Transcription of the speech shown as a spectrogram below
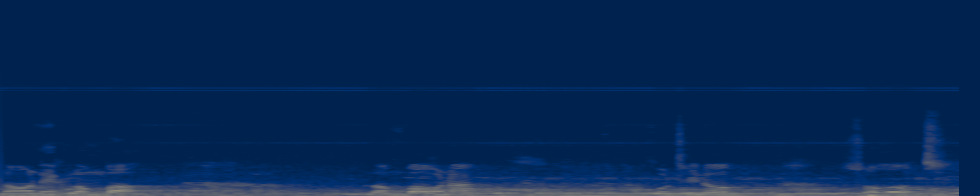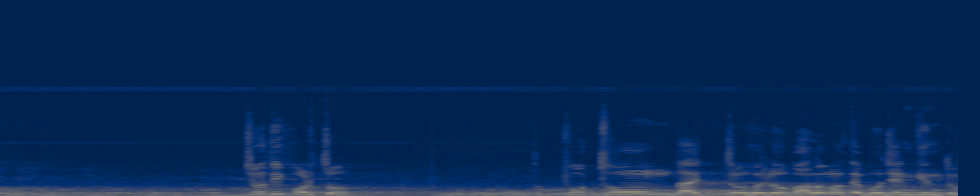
না, অনেক লম্বা। লম্বাও না, কঠিনও, সহজ। যদি পড়তো, তো প্রথম দায়িত্ব হইল ভালো মতে বোঝেন কিন্তু।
